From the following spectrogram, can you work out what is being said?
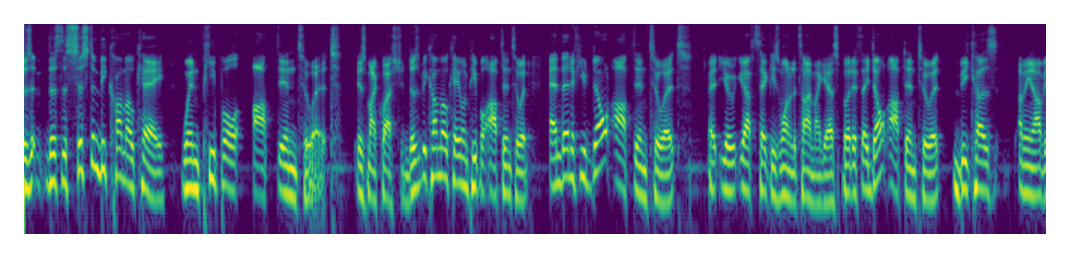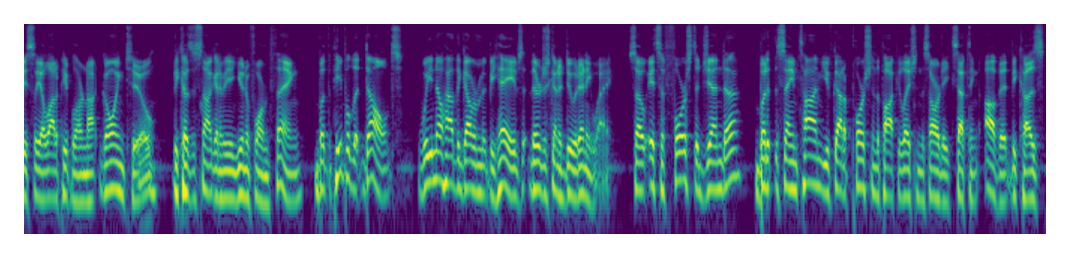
does it does the system become okay when people opt into it? Is my question. Does it become okay when people opt into it? And then if you don't opt into it, uh, you you have to take these one at a time, I guess. But if they don't opt into it because I mean, obviously a lot of people are not going to because it's not going to be a uniform thing. But the people that don't, we know how the government behaves. They're just going to do it anyway. So it's a forced agenda, but at the same time, you've got a portion of the population that's already accepting of it because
